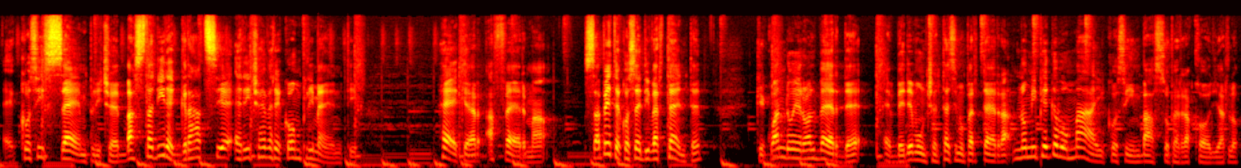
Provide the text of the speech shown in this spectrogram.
È così semplice, basta dire grazie e ricevere complimenti. Hacker afferma Sapete cos'è divertente? Che quando ero al verde e vedevo un centesimo per terra, non mi piegavo mai così in basso per raccoglierlo.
